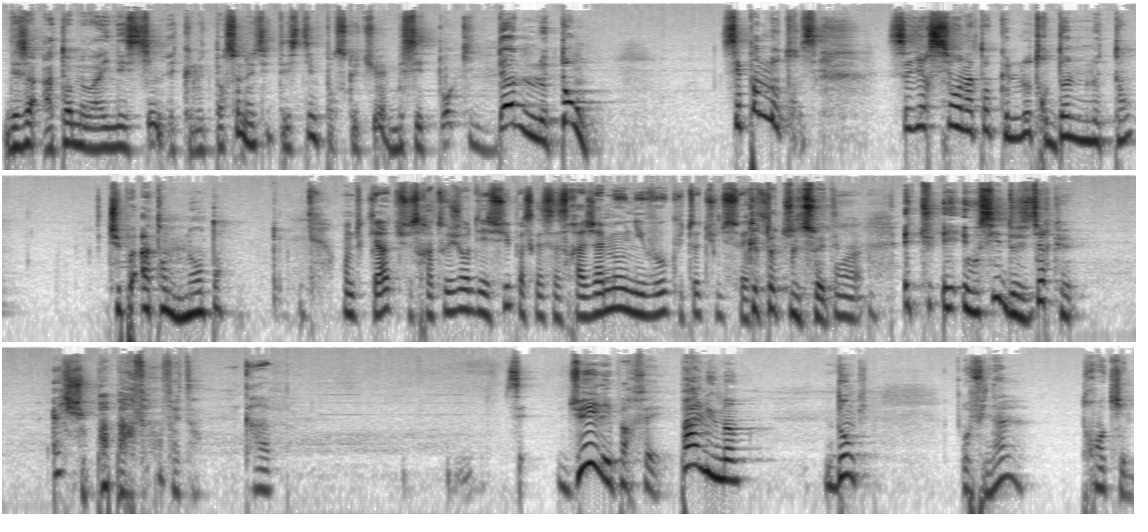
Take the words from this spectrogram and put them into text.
Déjà à toi-même à une estime et que l'autre personne aussi t'estime pour ce que tu es. Mais c'est toi qui donnes le ton. C'est pas l'autre. C'est- C'est-à-dire, si on attend que l'autre donne le ton, tu peux attendre longtemps En tout cas, tu seras toujours déçu parce que ça sera jamais au niveau que toi tu le souhaites. que toi tu le souhaites. Ouais. Et, tu, et, et aussi de se dire que eh, je suis pas parfait en fait. hein. Grave. C'est- Dieu, il est parfait, pas l'humain. Donc, au final, tranquille.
